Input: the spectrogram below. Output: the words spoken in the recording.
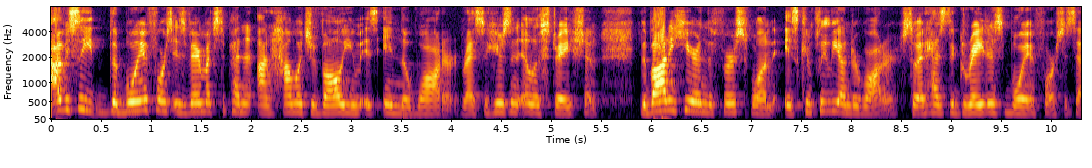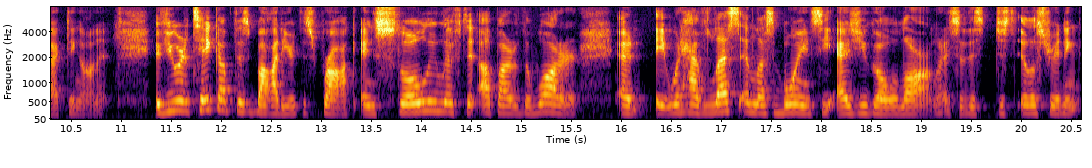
obviously the buoyant force is very much dependent on how much volume is in the water right? So here's an illustration. The body here in the first one is completely underwater so it has the greatest buoyant force that's acting on it. If you were to take up this body or this rock and slowly lift it up out of the water and it would have less and less buoyancy as you go along right? So this just illustrating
